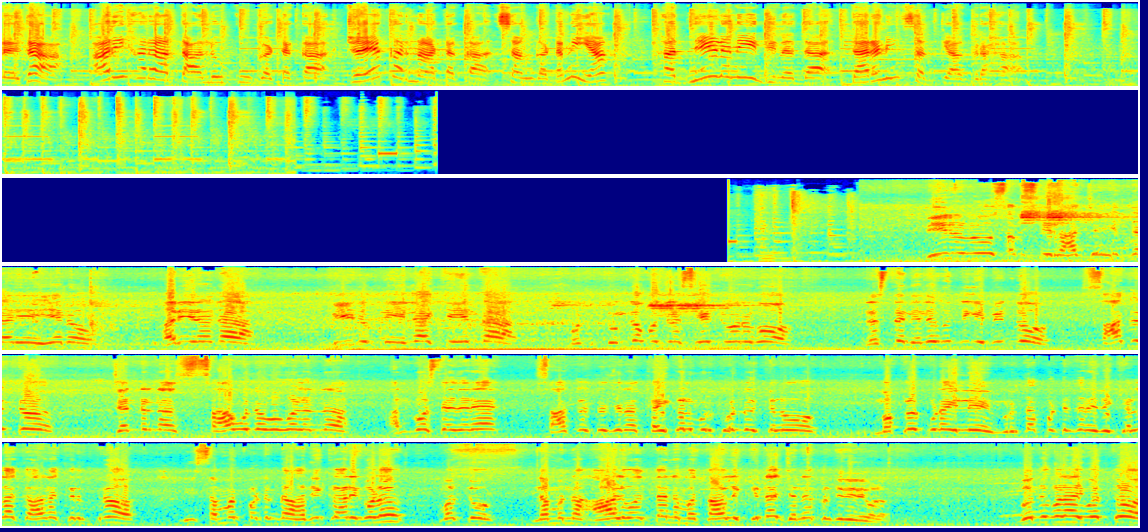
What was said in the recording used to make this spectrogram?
ಮುಂದುವರೆದ ಹರಿಹರ ತಾಲೂಕು ಘಟಕ ಜಯ ಕರ್ನಾಟಕ ಸಂಘಟನೆಯ ಹದಿನೇಳನೇ ದಿನದ ಧರಣಿ ಸತ್ಯಾಗ್ರಹ. ಬೀರೂರು ಸಂಸ್ಥೆ ರಾಜ್ಯ ಹೆದ್ದಾರಿ ಏನು ಹರಿಹರದ ಬಿಡಬ್ಲ್ಯೂ ಇಲಾಖೆಯಿಂದ ಒಂದು ತುಂಗಭದ್ರಾ ಸೇತುವರೆಗೂ ರಸ್ತೆ ನೆನೆಗುದ್ದಿಗೆ ಬಿದ್ದು ಸಾಕಷ್ಟು ಜನರನ್ನ ಸಾವು ನೋವುಗಳನ್ನ ಅನುಭವಿಸ್ತಾ ಇದ್ದಾರೆ. ಸಾಕಷ್ಟು ಜನ ಕೈಕಾಲು ಮುರ್ಕೊಂಡು ಕೆಲವು ಮಕ್ಕಳು ಕೂಡ ಇಲ್ಲಿ ಮೃತಪಟ್ಟಿದ್ದಾರೆ. ಇದಕ್ಕೆಲ್ಲ ಕಾರಣಕರ್ತರು ಈ ಸಂಬಂಧಪಟ್ಟಂತ ಅಧಿಕಾರಿಗಳು ಮತ್ತು ನಮ್ಮನ್ನ ಆಳುವಂತ ನಮ್ಮ ತಾಲೂಕಿನ ಜನಪ್ರತಿನಿಧಿಗಳು. ಬಂಧುಗಳ ಇವತ್ತು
